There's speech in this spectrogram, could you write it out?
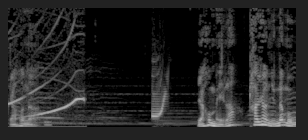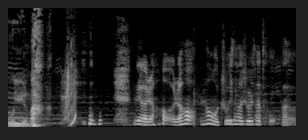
然后呢？然后没了？他让你那么无语吗？没有，然后，然后，然后我注意到就是他头发了。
